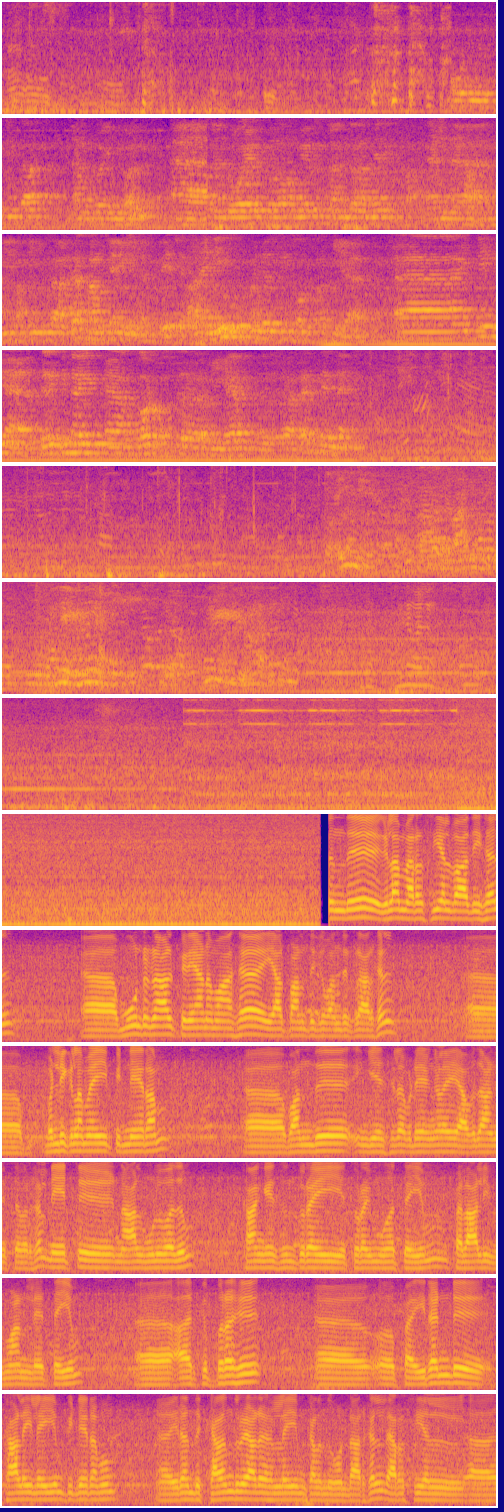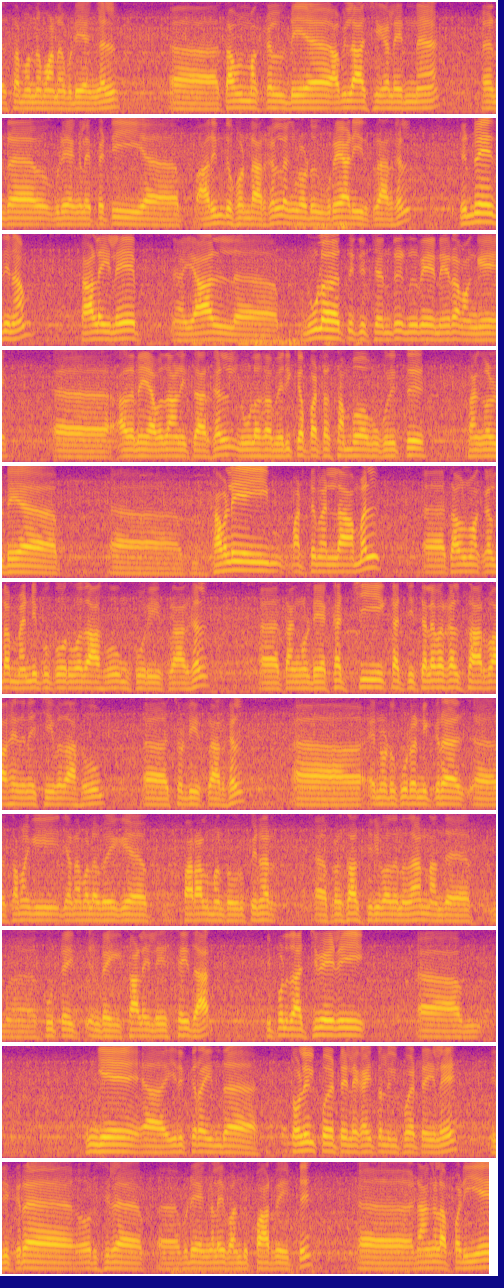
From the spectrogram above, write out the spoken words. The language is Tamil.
The now going on. And and these things are the industries. Are new industries also here. I think uh, 39 uh, plots uh, we have started. Then இருந்து இளம் அரசியல்வாதிகள் மூன்று நாள் பிரயாணமாக யாழ்ப்பாணத்துக்கு வந்திருக்கிறார்கள். வெள்ளிக்கிழமை பின்னேரம் வந்து இங்கே சில விடயங்களை அவதானித்தவர்கள். நேற்று நாள் முழுவதும் காங்கேசன்துறை துறைமுகத்தையும் பலாலி விமான நிலையத்தையும் அதற்கு பிறகு இப்போ இரண்டு காலையிலேயும் பின்னேரமும் இரண்டு கலந்துரையாடல்களையும் கலந்து கொண்டார்கள். அரசியல் சம்பந்தமான விடயங்கள் தமிழ் மக்களுடைய அபிலாஷைகள் என்ன என்ற விடயங்களை பற்றி அறிந்து கொண்டார்கள் எங்களோடு உரையாடி இருக்கிறார்கள். இன்றைய தினம் காலையிலே யாழ் நூலகத்துக்கு சென்று நிறைய நேரம் அங்கே அதனை அவதானித்தார்கள். நூலகம் எரிக்கப்பட்ட சம்பவம் குறித்து தங்களுடைய கவலையை மட்டுமல்லாமல் தமிழ் மக்களிடம் மன்னிப்பு கோருவதாகவும் கூறியிருக்கிறார்கள். தங்களுடைய கட்சி கட்சி தலைவர்கள் சார்பாக இதனை செய்வதாகவும் சொல்லியிருக்கிறார்கள். என்னோட கூட நிற்கிற சமங்கி சமகி ஜனபலவேக பாராளுமன்ற உறுப்பினர் பிரசாத் சிறிவதன தான் அந்த கூட்டை இன்றைக்கு காலையிலே செய்தார். இப்பொழுது அச்சுவேலி இங்கே இருக்கிற இந்த தொழில் பேட்டையில் கைத்தொழில் பேட்டையிலே இருக்கிற ஒரு சில விடயங்களை வந்து பார்வையிட்டு நாங்கள் அப்படியே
